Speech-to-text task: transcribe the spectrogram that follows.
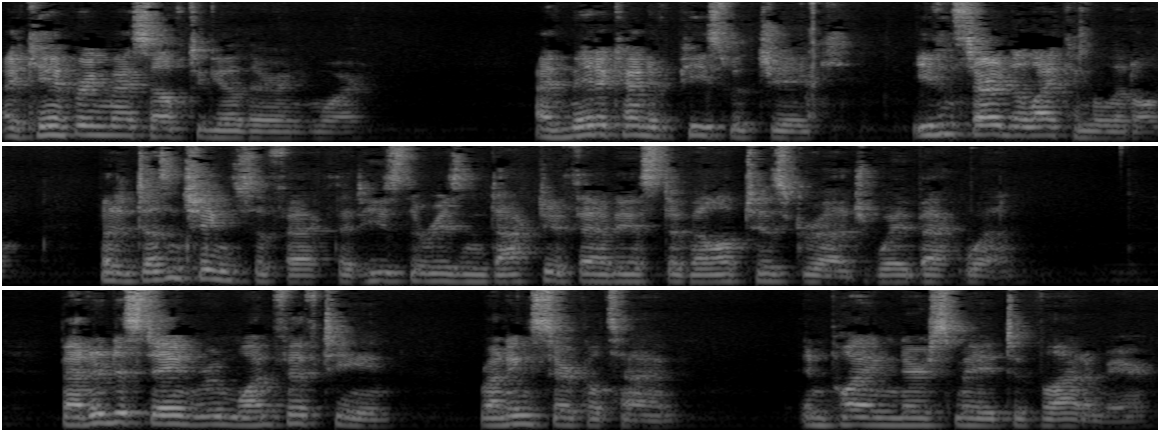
I can't bring myself to go there anymore. I've made a kind of peace with Jake, even started to like him a little, but it doesn't change the fact that he's the reason Dr. Thaddeus developed his grudge way back when. Better to stay in room 115, running circle time, and playing nursemaid to Vladimir.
